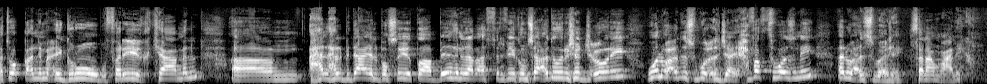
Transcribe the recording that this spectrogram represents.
أتوقع اني معي جروب وفريق كامل. هل هالبداية البسيطة بإذن الله بأثر فيكم؟ ساعدوني شجعوني والوعد الأسبوع الجاي. حفظت وزني الوعد الأسبوع الجاي. السلام عليكم.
